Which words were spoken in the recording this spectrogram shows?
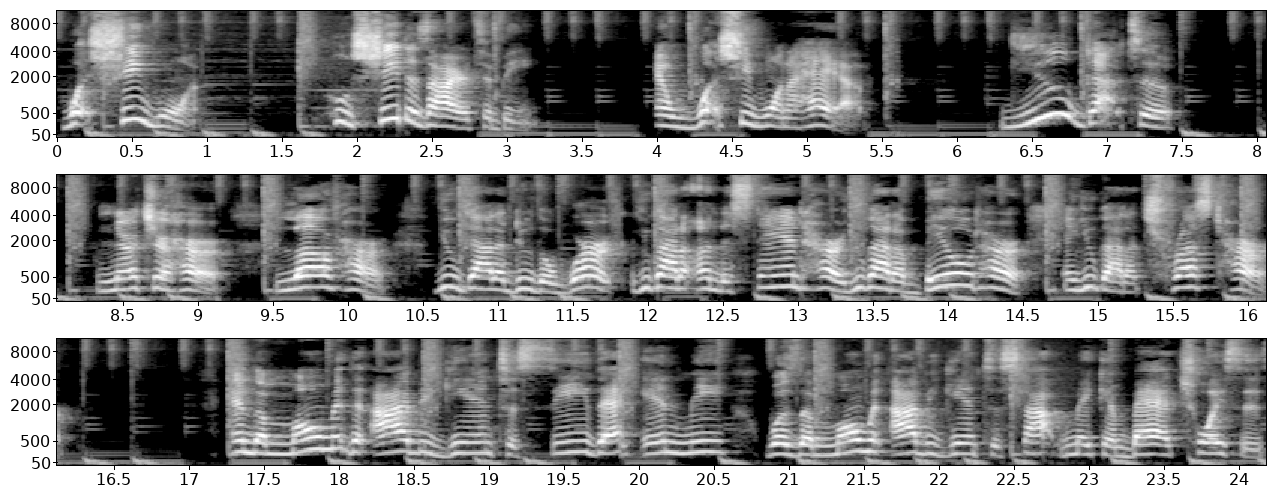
what she wants, who she desired to be, and what she want to have. You got to nurture her, love her. You got to do the work. You got to understand her. You got to build her, and you got to trust her. And the moment that I began to see that in me was the moment I began to stop making bad choices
